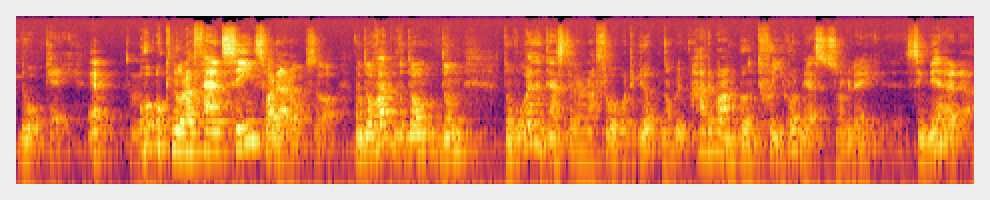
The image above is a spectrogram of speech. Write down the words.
Det var okej. Och, och några fanzines var där också. Men de, var, de, de, de vågade inte ens ställa några frågor till gruppen. De hade bara en bunt skivor med sig som de ville signera det.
